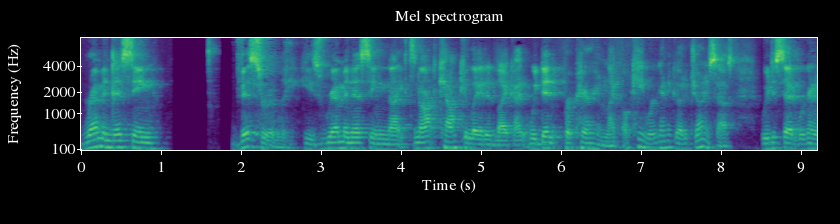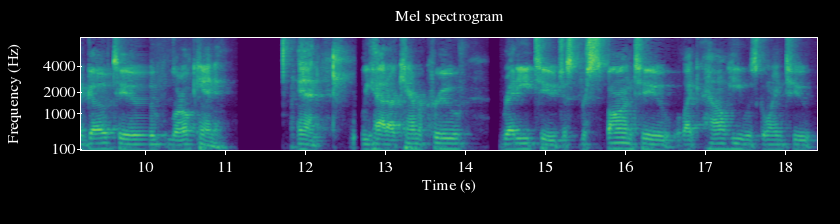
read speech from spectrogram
reminiscing viscerally he's reminiscing like it's not calculated like I, we didn't prepare him like okay we're going to go to Joni's house we just said we're going to go to Laurel Canyon and we had our camera crew ready to just respond to like how he was going to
